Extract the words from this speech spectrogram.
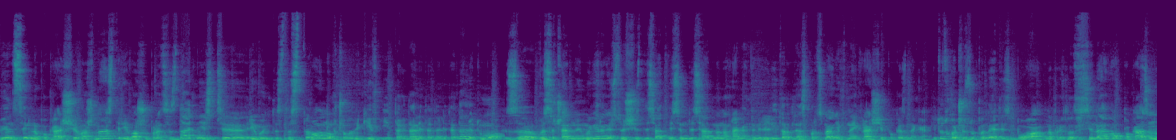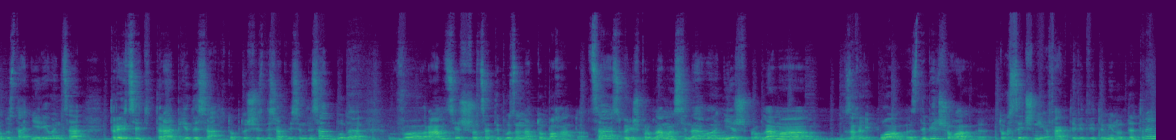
він сильно покращує ваш настрій, вашу працездатність, е, рівень тестостерону в чоловіків і так далі. Так далі, так далі. Тому з височенною ймовірністю 60-80 нанограмів на мілілітр для спортсменів найкращі показники. І тут хочу зупинитись, бо, наприклад, в Сінево показано достатній рівень це 30-50, тобто 60-80 буде в рамці, що це типу занадто багато. Це скоріш проблема Сінева, ніж проблема взагалі. Бо здебільшого е, токсичні ефекти від вітаміну D3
